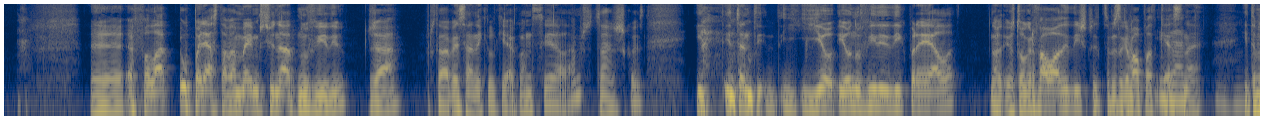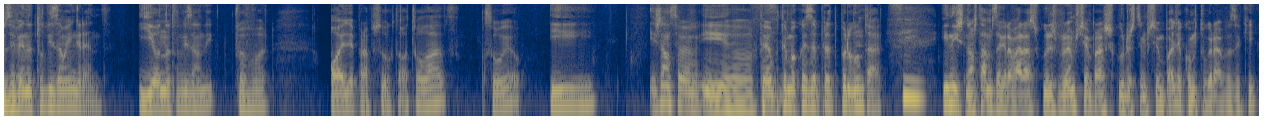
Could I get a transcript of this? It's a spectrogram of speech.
eh, a falar. O palhaço estava meio emocionado no vídeo, já, porque estava a pensar naquilo que ia acontecer. Ela, ah, mas tu estás as coisas. E, e, tanto- e- eu, eu no vídeo digo para ela: eu estou a gravar o áudio disto, estamos a gravar o podcast, Exato. não é? E estamos a ver na televisão em grande. E eu na televisão digo: por favor, olha para a pessoa que está ao teu lado, que sou eu, e. E já não sei, e, uh, tenho, tenho uma coisa para te perguntar. Sim. E nisto, nós estamos a gravar às escuras, programas sempre às escuras, temos sempre, olha, como tu gravas aqui,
